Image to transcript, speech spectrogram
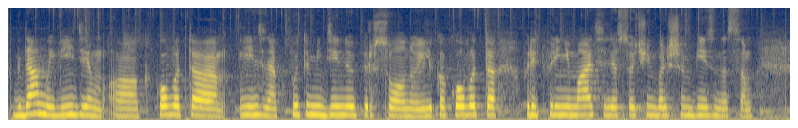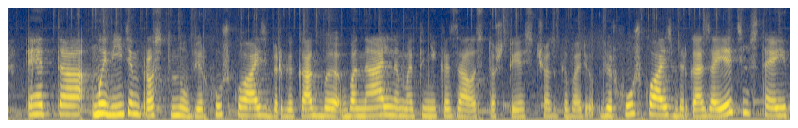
Когда мы видим э, какого-то, я не знаю, какую-то медийную персону или какого-то предпринимателя с очень большим бизнесом, это мы видим просто ну, верхушку айсберга, как бы банальным это ни казалось, то, что я сейчас говорю. Верхушку айсберга, а за этим стоит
